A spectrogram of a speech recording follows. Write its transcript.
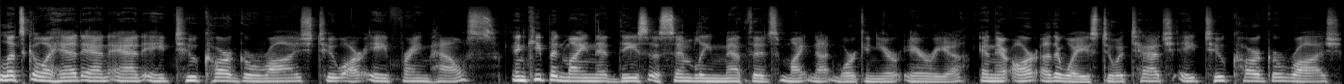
Let's go ahead and add a two-car garage to our A-frame house. And keep in mind that these assembly methods might not work in your area. And there are other ways to attach a two-car garage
